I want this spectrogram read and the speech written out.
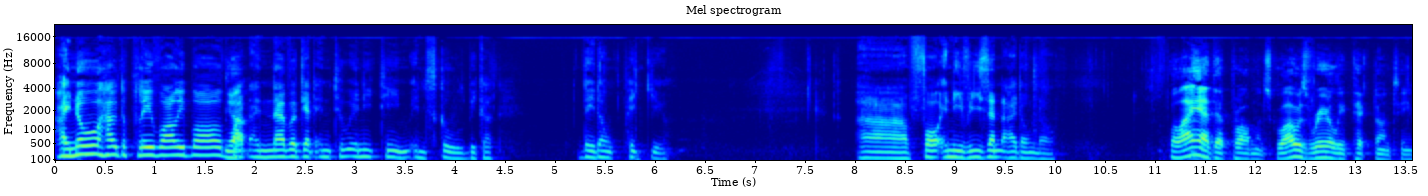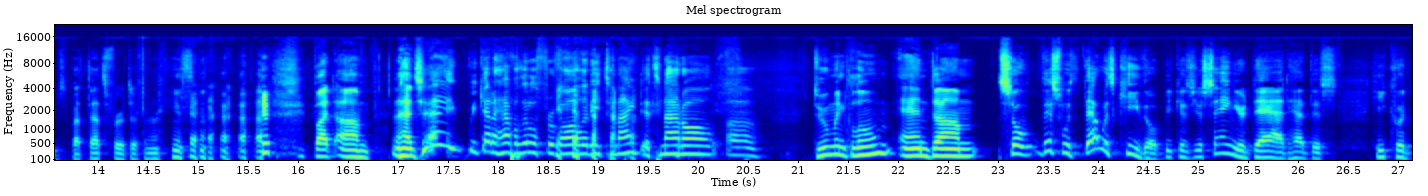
I know how to play volleyball, Yeah. but I never get into any team in school because they don't pick you. Uh, for any reason, I don't know. Well, I had that problem in school. I was rarely picked on teams, but that's for a different reason. but um, hey, we got to have a little frivolity tonight. It's not all uh, doom and gloom. And um, so this was that was key though, because you're saying your dad had this. He could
